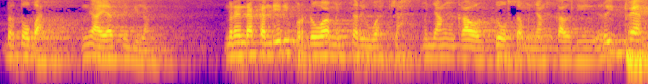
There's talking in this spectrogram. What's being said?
Bertobat. Ini ayatnya bilang. Merendahkan diri, berdoa, mencari wajah, menyangkal dosa, menyangkal di repent.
